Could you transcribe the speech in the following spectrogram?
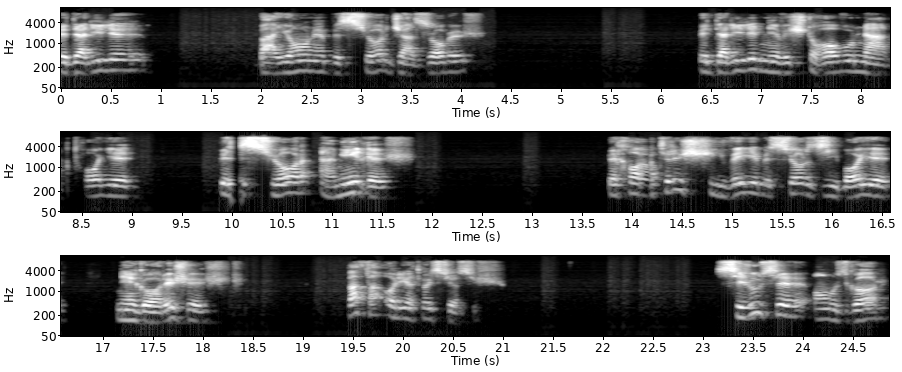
به دلیل بیان بسیار جذابش به دلیل نوشته ها و نقد های بسیار عمیقش به خاطر شیوه بسیار زیبای نگارشش و فعالیت های سیاسیش. سیروس آموزگار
